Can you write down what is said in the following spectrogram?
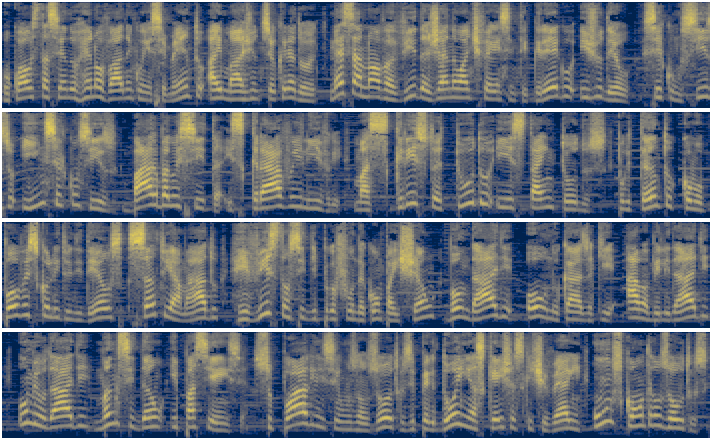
o qual está sendo renovado em conhecimento à imagem do seu Criador. Nessa nova vida já não há diferença entre grego e judeu, circunciso e incircunciso, bárbaro e cita, escravo e livre, mas Cristo é tudo e está em todos. Portanto, como povo escolhido de Deus, santo e amado, revistam-se de profunda compaixão, bondade ou, no caso aqui, amabilidade, humildade, mansidão e paciência. Suportem-se uns aos outros e perdoem as queixas que tiverem uns contra os outros.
